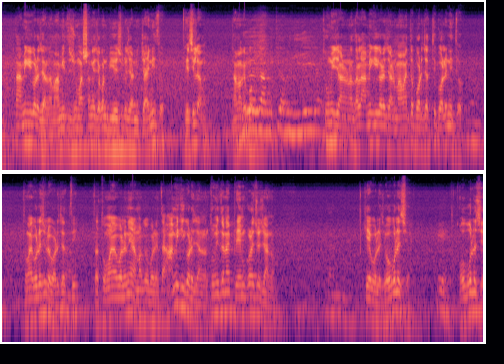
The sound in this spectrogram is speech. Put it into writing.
না তা আমি কি করে জানলাম? আমি তো ঝুমার সঙ্গে যখন বিয়ে হয়েছিল জানি যাইনি তো? গেছিলাম? আমাকে। তুমি জানো না তাহলে আমি কি করে জানব আমায় তো বরযাত্রী বলেনি তো? তোমায় বলেছিল বরযাত্রী? তা তোমায় বলেনি আমাকেও বলেনি। তা আমি কি করে জানলাম? তুমি তো নয় প্রেম করেছ জানো। কে বলেছে? ও বলেছে? ও বলেছে?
